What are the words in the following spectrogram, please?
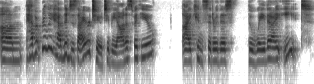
um haven't really had the desire to to be honest with you i consider this the way that i eat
